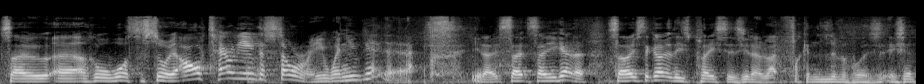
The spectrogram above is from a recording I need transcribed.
So uh, well, what's the story? I'll tell you the story when you get there. You know, so so you get there. So I used to go to these places, you know, like fucking Liverpool. He said.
